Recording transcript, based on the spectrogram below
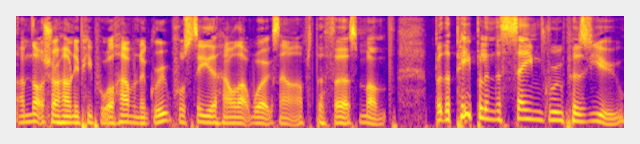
I'm not sure how many people we'll have in a group, we'll see how that works out after the first month. But the people in the same group as you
